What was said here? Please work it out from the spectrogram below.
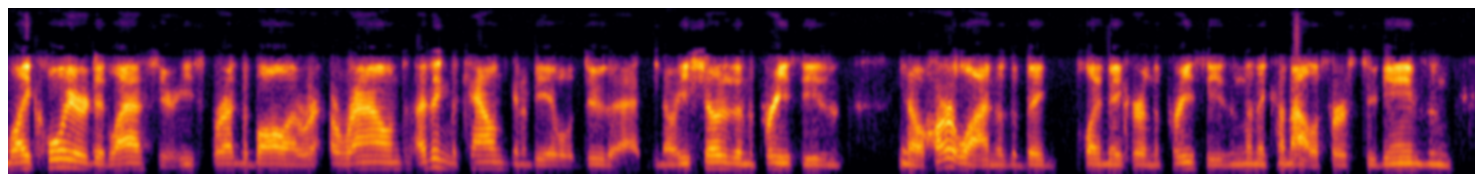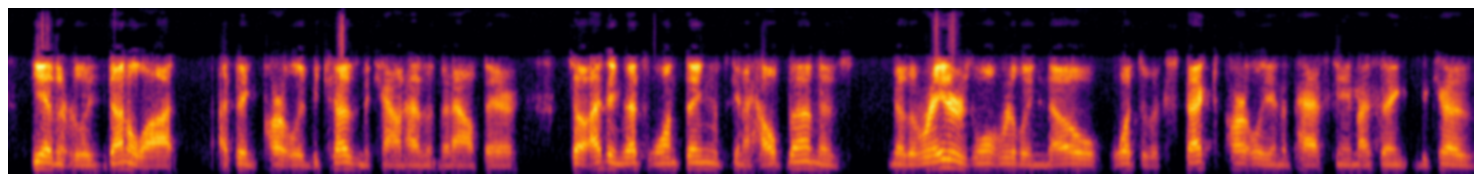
like Hoyer did last year, he spread the ball ar- around. I think McCown's going to be able to do that. You know, he showed it in the preseason. You know, Hartline was a big playmaker in the preseason. Then they come out the first two games, and he hasn't really done a lot. I think partly because McCown hasn't been out there. So I think that's one thing that's going to help them is, you know, the Raiders won't really know what to expect partly in the pass game, I think, because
